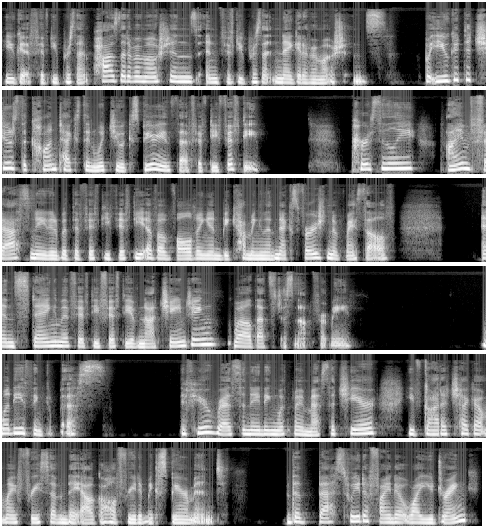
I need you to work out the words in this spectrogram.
You get 50% positive emotions and 50% negative emotions. But you get to choose the context in which you experience that 50 50. Personally, I'm fascinated with the 50 50 of evolving and becoming the next version of myself. And staying in the 50 50 of not changing, well, that's just not for me. What do you think of this? If you're resonating with my message here, you've got to check out my free seven day alcohol freedom experiment. The best way to find out why you drink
